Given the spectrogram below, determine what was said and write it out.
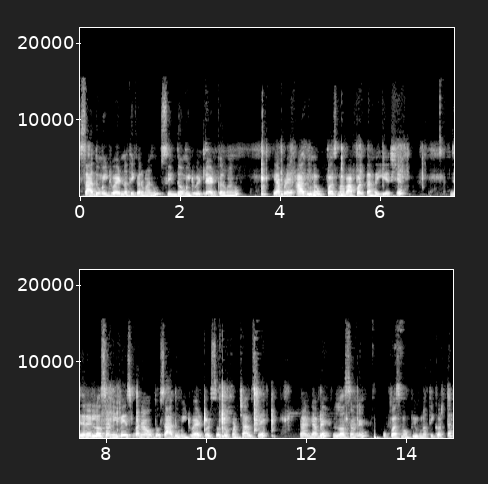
સાદું મીઠું એડ નથી કરવાનું. સિંધવ મીઠું એટલે એડ કરવાનું કે આપણે આદુને ઉપવાસમાં વાપરતા હોઈએ છીએ. જ્યારે લસણની પેસ્ટ બનાવો તો સાદું મીઠું એડ કરશો તો પણ ચાલશે. કારણ કે આપણે લસણને ઉપવાસમાં ઉપયોગ નથી કરતા.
